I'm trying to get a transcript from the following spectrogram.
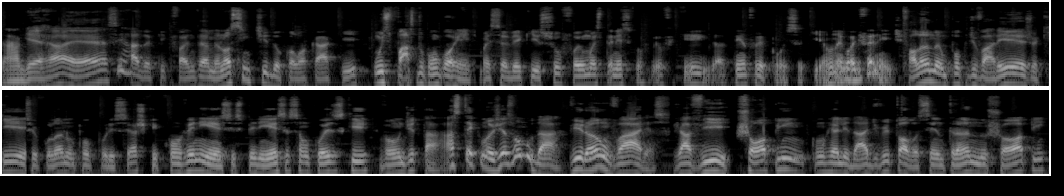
A guerra é acirrada aqui, que faz não tem o menor sentido eu colocar aqui um espaço do concorrente. Mas você vê que isso foi uma experiência que eu, eu fiquei atento, falei, pô, isso aqui é um negócio diferente. Falando um pouco de varejo aqui, circulando um pouco por isso, eu acho que conveniência, experiência são coisas que vão ditar. As tecnologias vão mudar, virão várias. Já vi shopping com realidade virtual. Você entrando no shopping,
